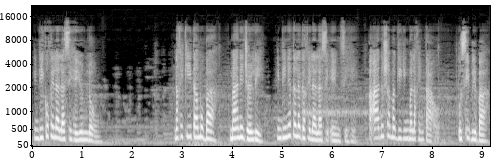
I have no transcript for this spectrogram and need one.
Hindi ko kilala si Hyun Long. Nakikita mo ba, Manager Lee, hindi niya talaga kilala si MC He. Paano siya magiging malaking tao? Posible ba?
